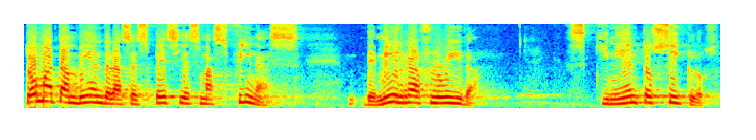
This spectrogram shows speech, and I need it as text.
toma también de las especies más finas de mirra fluida, 500 ciclos,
